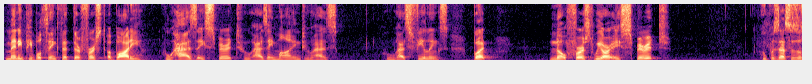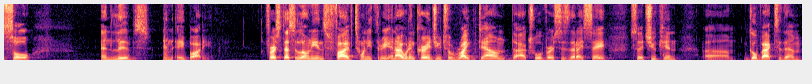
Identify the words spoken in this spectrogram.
Many people think that they're first a body who has a spirit, who has a mind, who has who has feelings, but no, first we are a spirit who possesses a soul and lives in a body. 1 Thessalonians 5:23. And I would encourage you to write down the actual verses that I say so that you can um, go back to them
